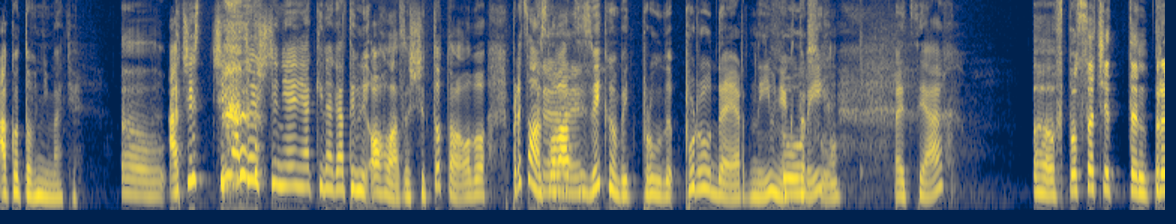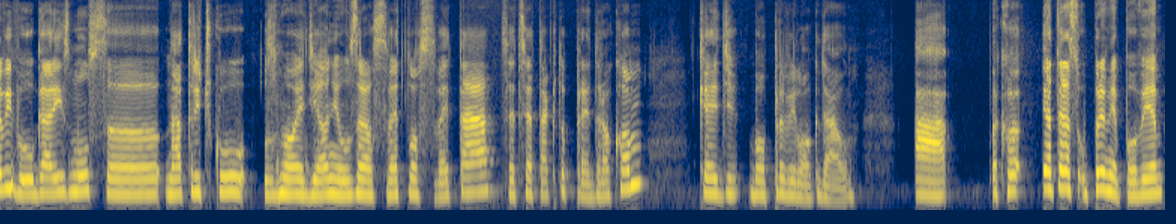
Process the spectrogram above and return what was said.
Ako to vnímate? Uh, a či, či na to ešte nie je nejaký negatívny ohlas? Ešte toto, lebo predsa len okay. Slováci zvyknú byť prúd, prúderní v niektorých Fú, veciach. Uh, v podstate ten prvý vulgarizmus uh, na tričku z mojej dielne uzrel svetlo sveta cca takto pred rokom, keď bol prvý lockdown. A ako, ja teraz úprimne poviem,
